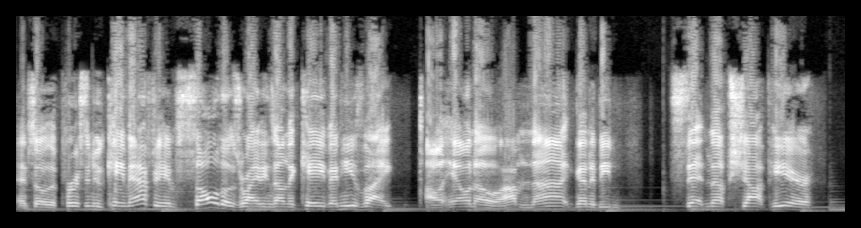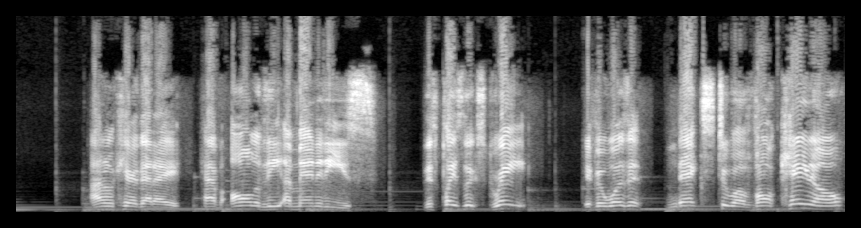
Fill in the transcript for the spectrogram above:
And so the person who came after him saw those writings on the cave, and he's like, "Oh hell no, I'm not gonna be setting up shop here. I don't care that I have all of the amenities. This place looks great. If it wasn't next to a volcano."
